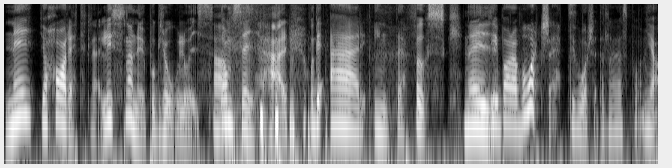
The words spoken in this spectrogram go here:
nej jag har rätt till det här. Lyssna nu på Gro och Louise. Ja. De säger det här. och det är inte fusk. Nej. Det är bara vårt sätt. Det är vårt sätt att lära sig på. Ja.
